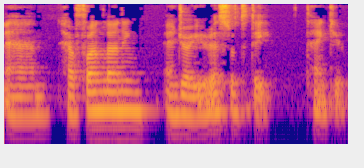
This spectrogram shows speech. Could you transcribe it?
and have fun learning. Enjoy your rest of the day. Thank you.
